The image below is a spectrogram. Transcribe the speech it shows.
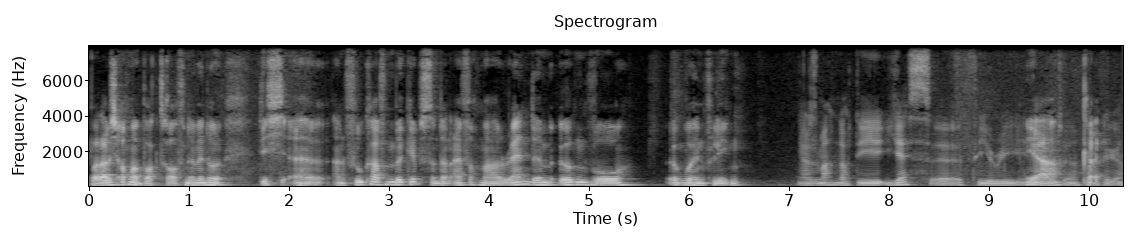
Boah, da habe ich auch mal Bock drauf, ne? Wenn du dich äh, an den Flughafen begibst und dann einfach mal random irgendwo, irgendwo hinfliegen. Ja, das machen doch die Yes-Theory. Ja, geil.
